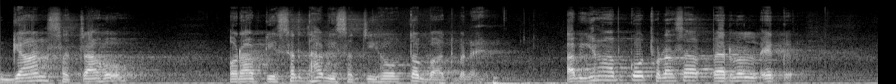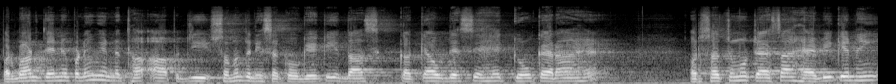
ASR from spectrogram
ज्ञान सच्चा हो और आपकी श्रद्धा भी सच्ची हो, तब बात बने। अब यहाँ आपको थोड़ा सा पैरल एक प्रमाण देने पड़ेंगे, अन्यथा आप जी समझ नहीं सकोगे कि दास का क्या उद्देश्य है, क्यों कह रहा है, और सचमुच ऐसा है भी कि नहीं।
